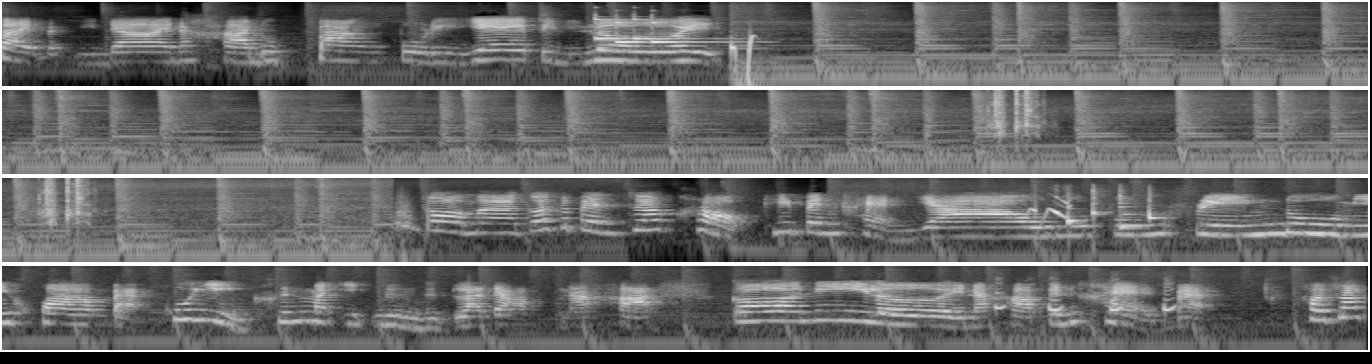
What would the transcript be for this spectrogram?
ใส่แบบนี้ได้นะคะ ดูปังปุริเย่ไปเลย ต่อมาก็จะเป็นเสื้อครอปที่เป็นแขนยาวดูฟุ้งฟริ้งดูมีความแบบผู้หญิงขึ้นมาอีกหนึ่งระดับนะคะ ก็นี่เลยนะคะ เป็นแขนแบบเขาชอบ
